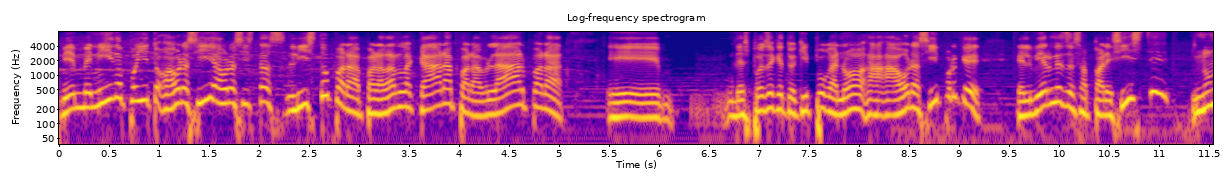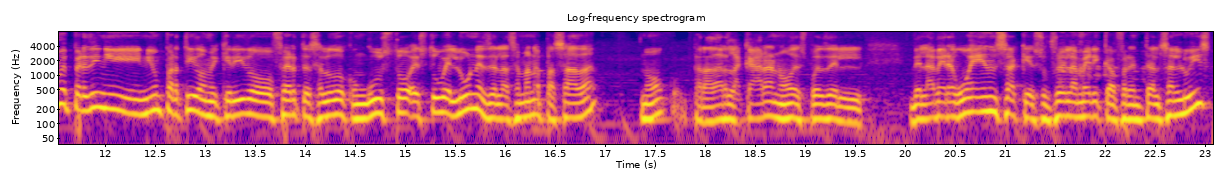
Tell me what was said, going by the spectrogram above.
Bienvenido, pollito. Ahora sí, ahora sí estás listo para, para dar la cara, para hablar, para eh, después de que tu equipo ganó, ahora sí, porque el viernes desapareciste. No me perdí ni, ni un partido, mi querido Fer, te saludo con gusto. Estuve el lunes de la semana pasada, ¿no? Para dar la cara, ¿no? Después del, de la vergüenza que sufrió el América frente al San Luis.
